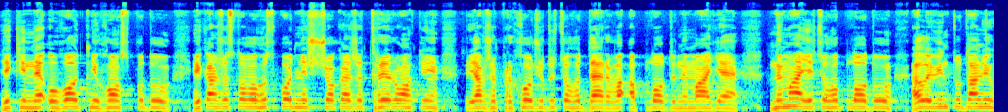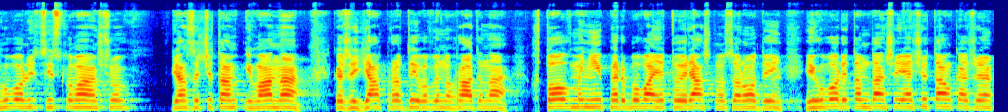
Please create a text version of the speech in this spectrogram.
які не угодні Господу. І каже слово Господнє, що каже, три роки я вже приходжу до цього дерева, а плоду немає. Немає цього плоду. Але він тут далі говорить ці слова, що. Я зачитав Івана, каже, я правдива виноградина, хто в мені перебуває, той рясно зародень. І говорить там далі, я читав, каже,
